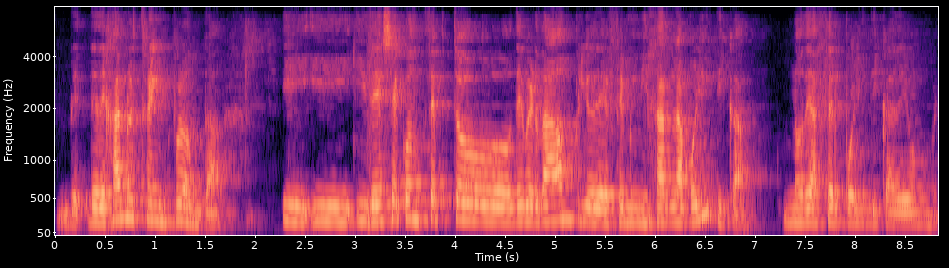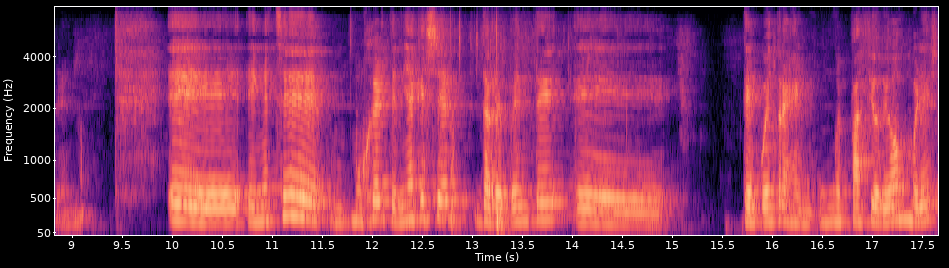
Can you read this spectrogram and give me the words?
dejar nuestra impronta y, de ese concepto de verdad amplio de feminizar la política, no de hacer política de hombres. ¿no? Eh, en este mujer tenía que ser, de repente, eh, te encuentras en un espacio de hombres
